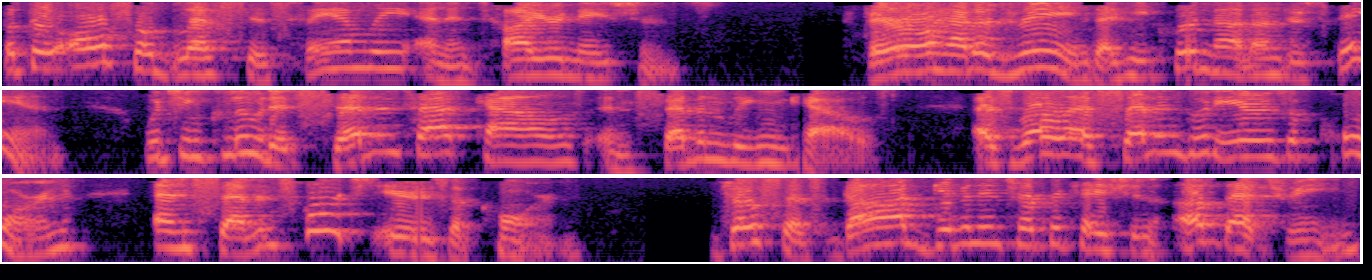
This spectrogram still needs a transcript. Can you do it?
but they also blessed his family and entire nations. Pharaoh had a dream that he could not understand, which included seven fat cows and seven lean cows, as well as seven good ears of corn and seven scorched ears of corn. Joseph's God-given interpretation of that dream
